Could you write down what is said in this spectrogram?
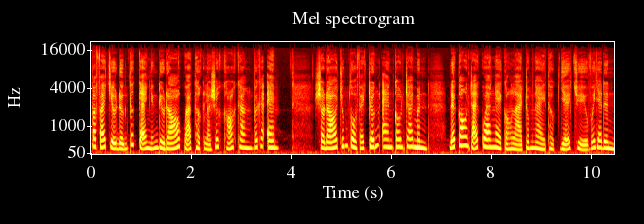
và phải chịu đựng tất cả những điều đó quả thật là rất khó khăn với các em. Sau đó chúng tôi phải trấn an con trai mình để con trải qua ngày còn lại trong ngày thật dễ chịu với gia đình.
